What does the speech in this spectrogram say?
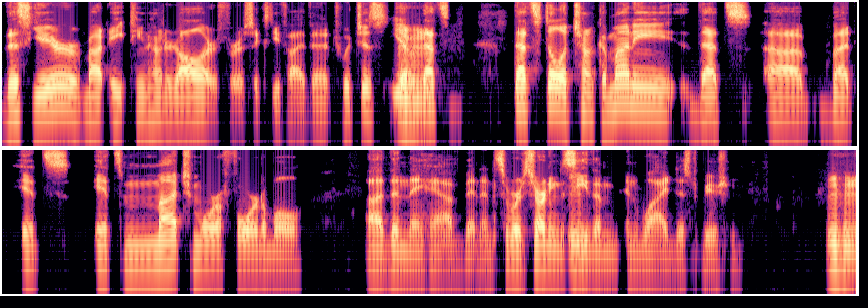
this year about eighteen hundred dollars for a sixty five inch, which is you mm-hmm. know that's that's still a chunk of money. That's uh, but it's it's much more affordable uh, than they have been, and so we're starting to see mm-hmm. them in wide distribution. Mm-hmm.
